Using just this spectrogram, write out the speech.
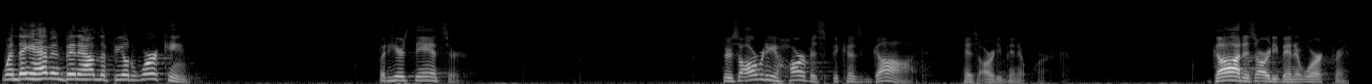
when they haven't been out in the field working? But here's the answer there's already a harvest because God has already been at work. God has already been at work, friends.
